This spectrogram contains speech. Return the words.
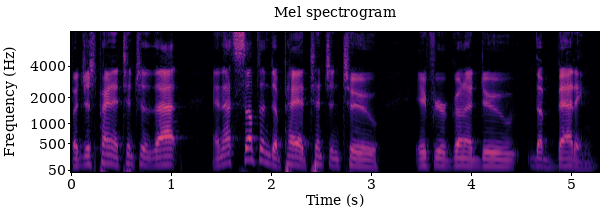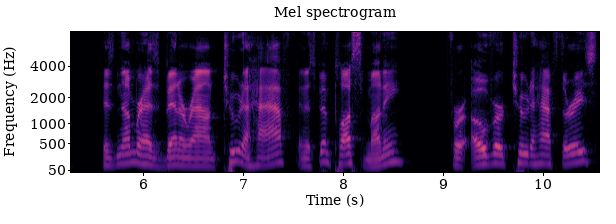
but just paying attention to that. And that's something to pay attention to if you're going to do the betting. His number has been around two and a half, and it's been plus money for over two and a half threes.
